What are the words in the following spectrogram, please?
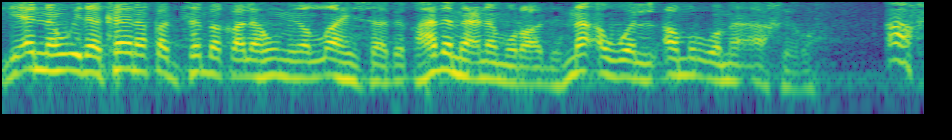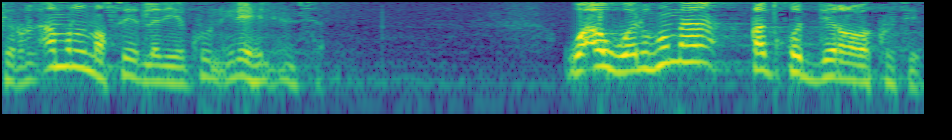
لأنه إذا كان قد سبق له من الله سابقا. هذا معنى مراده ما أول الأمر وما آخره. آخر الأمر المصير الذي يكون إليه الإنسان. وأولهما قد قدر وكتب.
